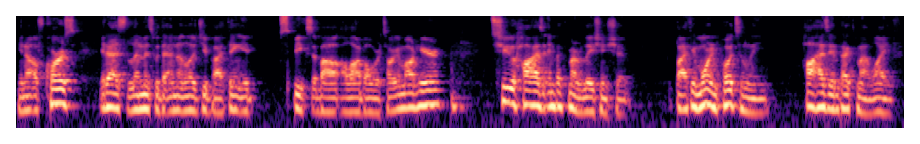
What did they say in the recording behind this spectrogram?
You know, of course, it has limits with the analogy, but I think it speaks about a lot about what we're talking about here. Two, how has it impacted my relationship? But I think more importantly, how has it impacted my life?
